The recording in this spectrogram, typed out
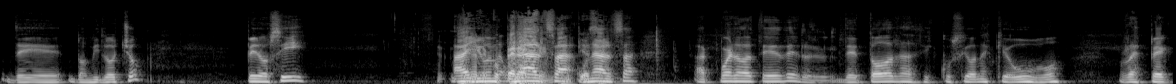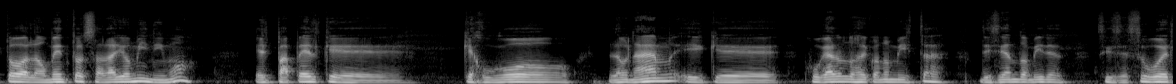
de 2008, pero sí hay un, alza, empieza. un alza. Acuérdate del- de, todas las discusiones que hubo respecto al aumento del salario mínimo, el papel que, que jugó la UNAM y que jugaron los economistas diciendo, miren, si se sube el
